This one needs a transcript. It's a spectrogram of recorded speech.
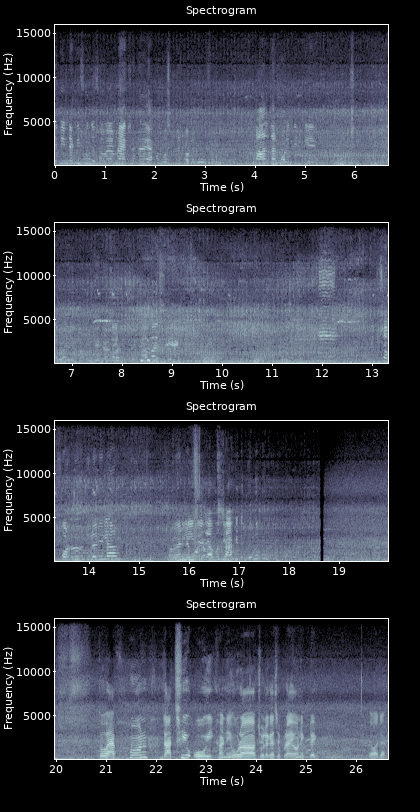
এই দিনটা কি সুন্দর সবাই আমরা একসাথে এখন কাল তার পরের দিনকে একটু সব ফটো টটো তুলে নিলাম। এবার নিচে যাব চা খেতে। তো। এখন যাচ্ছি ওইখানে। ওরা চলে গেছে প্রায় অনেকটাই। দেওয়া যাক।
